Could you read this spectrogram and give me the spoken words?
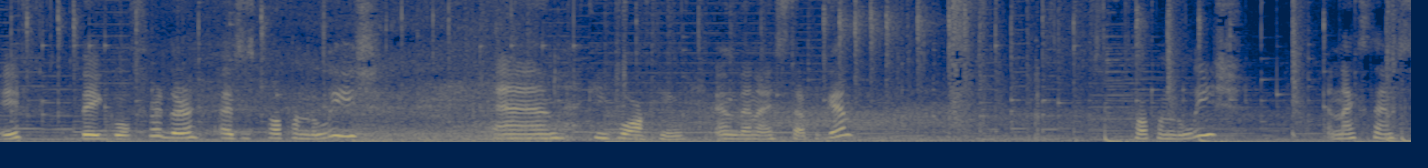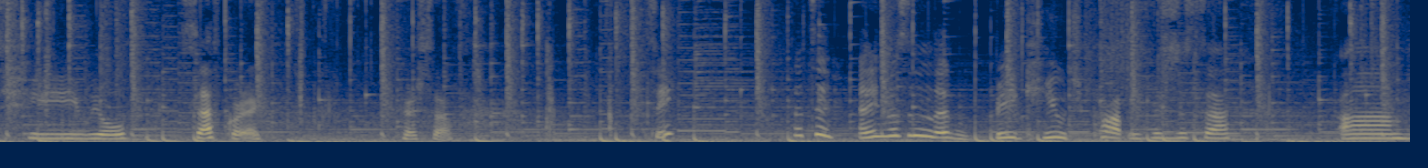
If they go further, I just pop on the leash and keep walking and then I stop again pop on the leash and next time she will self-correct herself. See? That's it. And it wasn't a big, huge pop. It was just a, um,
